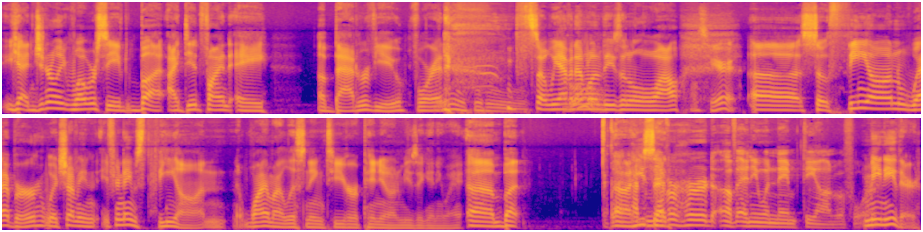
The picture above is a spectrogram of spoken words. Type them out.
yeah, generally well received, but I did find a a bad review for it. so we haven't had one of these in a little while. Let's hear it. Uh, so Theon Weber, which I mean, if your name's Theon, why am I listening to your opinion on music anyway? Um, but uh, I've he said, never heard of anyone named Theon before. me neither.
